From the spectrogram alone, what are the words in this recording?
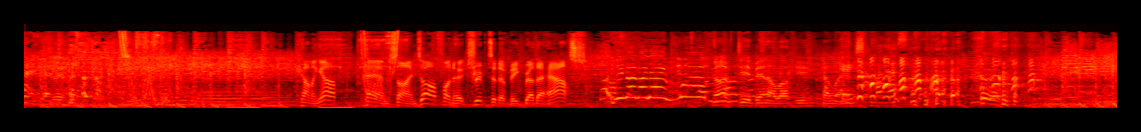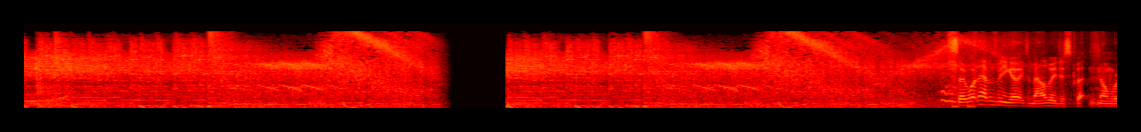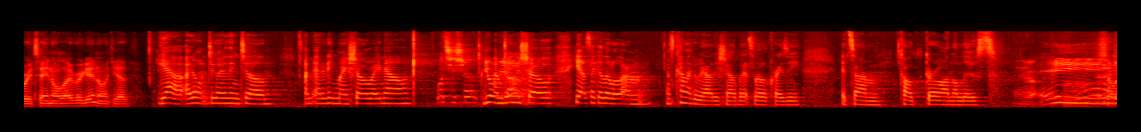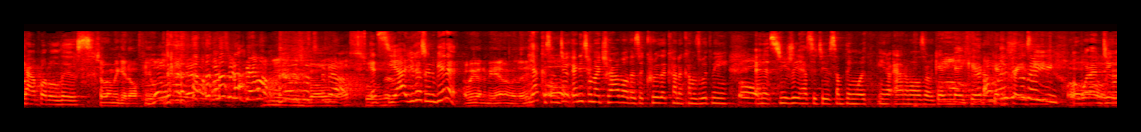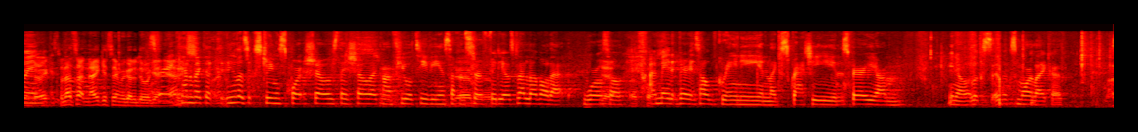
Coming up, Pam signs off on her trip to the Big Brother house. Oh, you know my name. What? No, dear Ben, I love you. Come on. So what happens when you go back to Malibu? Just normal routine all over again, or do you have? Yeah, I don't do anything till I'm editing my show right now. What's your show? I'm doing a show. Yeah, it's like a little um, it's kind of like a reality show, but it's a little crazy. It's um called Girl on the Loose. Yeah. Capital Loose. So when we get off here, What's it about? What's it about? What's it about. It's yeah, you guys are gonna be in it. are we going to be out with these? Yeah, because I'm doing. Anytime I travel, there's a crew that kind of comes with me, and it's usually has to do something with you know animals or getting naked or getting crazy or what I'm doing. So that's that naked scene we've got to do again. Yeah? Kind of like the, you know those extreme sports shows they show like on Fuel TV and stuff and surf man. videos because I love all that world. Yeah, so I made it very. It's all grainy and like scratchy and it's very um, you know, it looks it looks more like a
